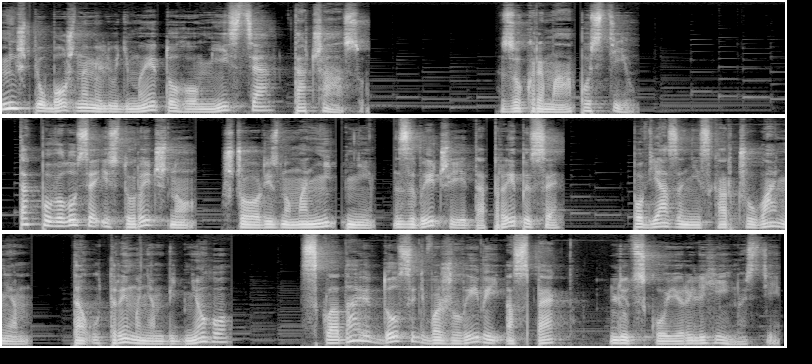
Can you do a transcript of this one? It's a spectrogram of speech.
між побожними людьми того місця та часу, зокрема постів. Так повелося історично, що різноманітні звичаї та приписи, пов'язані з харчуванням та утриманням від нього, складають досить важливий аспект людської релігійності.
